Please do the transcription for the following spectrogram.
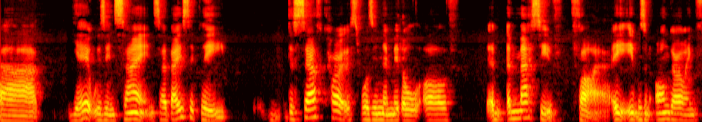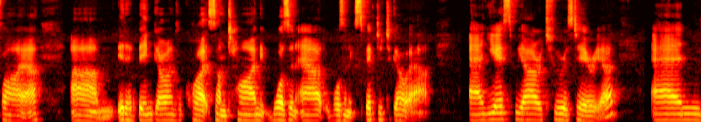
uh, yeah, it was insane. So basically, the South Coast was in the middle of a, a massive fire. It, it, was an ongoing fire. Um, it had been going for quite some time. It wasn't out. It wasn't expected to go out. And yes, we are a tourist area, and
